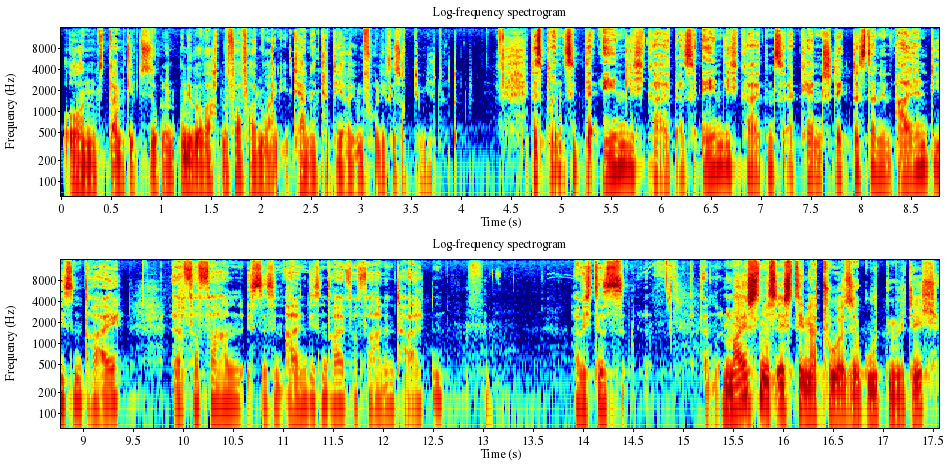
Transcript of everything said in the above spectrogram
Und dann gibt es die sogenannten unüberwachten Verfahren, wo ein internes Kriterium vorliegt, das optimiert wird. Das Prinzip der Ähnlichkeit, also Ähnlichkeiten zu erkennen, steckt das dann in allen diesen drei äh, Verfahren, ist das in allen diesen drei Verfahren enthalten? Habe ich das Meistens ist die Natur sehr gutmütig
